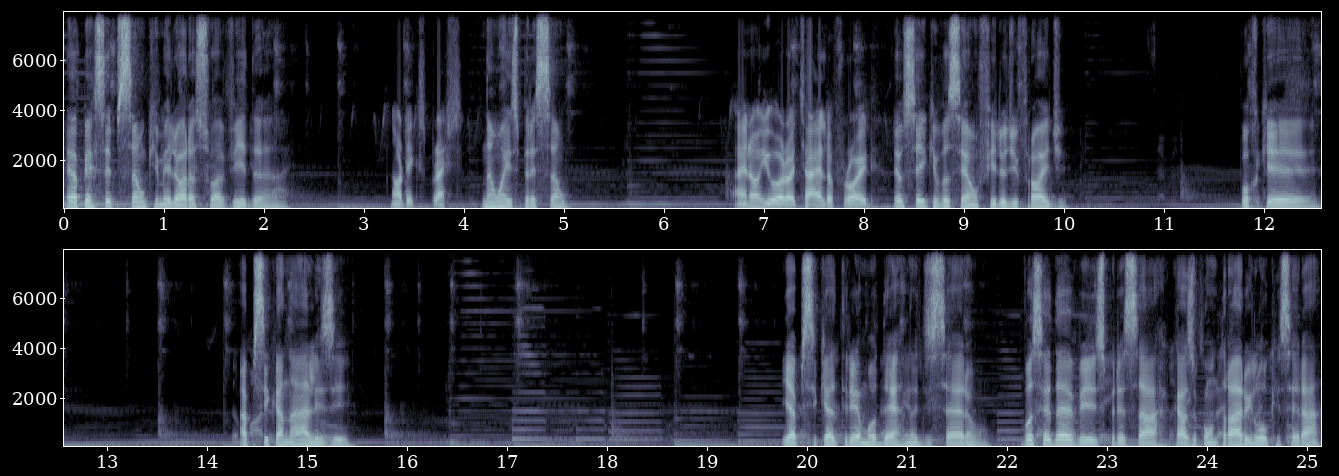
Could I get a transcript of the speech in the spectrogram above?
É a percepção que melhora a sua vida, não a expressão. Eu sei que você é um filho de Freud, porque a psicanálise e a psiquiatria moderna disseram você deve expressar, caso contrário enlouquecerá.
